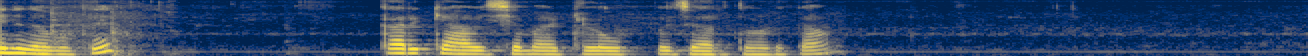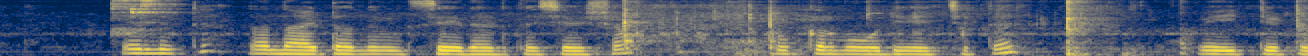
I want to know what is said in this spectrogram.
ഇനി നമുക്ക് കറിക്ക് ആവശ്യമായിട്ടുള്ള ഉപ്പ് ചേർത്ത് കൊടുക്കാം. എന്നിട്ട് നന്നായിട്ടൊന്ന് മിക്സ് ചെയ്തെടുത്ത ശേഷം കുക്കർ മൂടി വെച്ചിട്ട് വെയിറ്റ് ഇട്ട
